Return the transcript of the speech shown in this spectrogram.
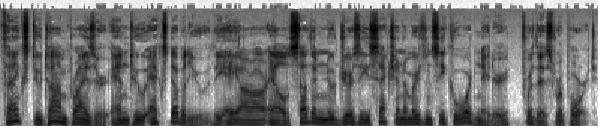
Thanks to Tom Prizer and to XW, the ARRL Southern New Jersey Section Emergency Coordinator, for this report.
